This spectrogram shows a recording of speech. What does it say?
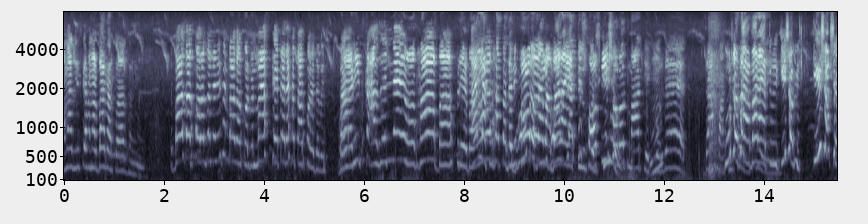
আমার লিছে আমার বাজার করার জন্য। বাজার করার জন্য নিছেন বাজার করবেন। মাছ কেটে রেখে তারপরে দেবেন। বাড়ির কাজের নেই অভাব বাপ রে মার্কেট করবে। যা বাড়ায় তুই সে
